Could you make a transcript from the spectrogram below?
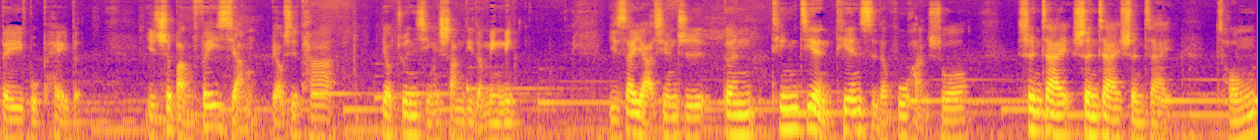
卑不配的；以翅膀飞翔，表示他要遵行上帝的命令。以赛亚先知跟听见天使的呼喊说：“圣哉，圣哉，圣哉！”从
